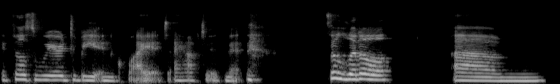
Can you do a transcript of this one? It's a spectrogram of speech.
It feels weird to be in quiet, I have to admit. it's a little, um,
